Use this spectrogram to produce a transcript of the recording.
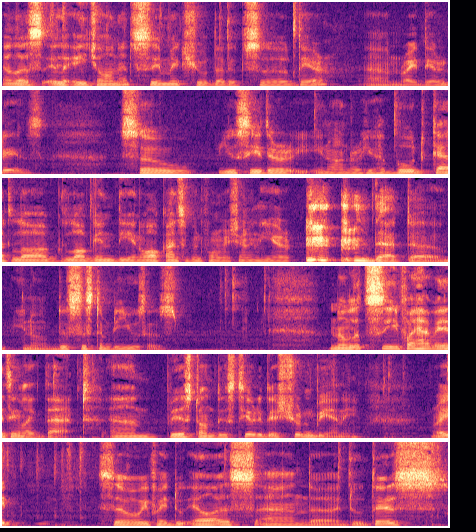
ls lh on it. See make sure that it's uh, there. And right there it is. So you see there you know under you have boot catalog login d and all kinds of information in here that uh, you know this system d uses now let's see if I have anything like that. And based on this theory there shouldn't be any right? So if I do ls and uh, do this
